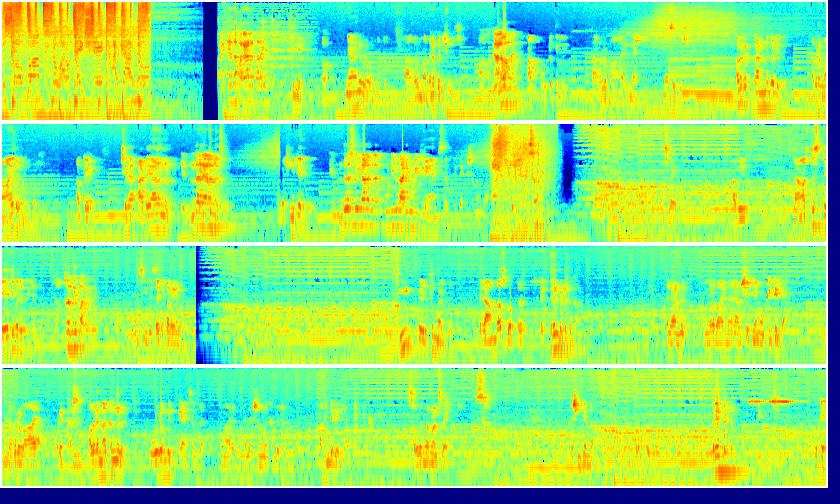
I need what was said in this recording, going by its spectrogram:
Don't slow up, no I don't take shit. I got no എനിക്ക് എന്താ പറയാനുള്ളത്? പറയും. പിന്നെ ഓ ഞാനിവിടെ വന്നിട്ട് താങ്കൾ മകനെ പരിശോധിച്ചു. ആ അതിനാല വന്നേ? ആ കൂട്ടത്തിൽ താങ്കളുടെ ഭാര്യനെ ഞാൻ ശ്രദ്ധിച്ചു. അവരുടെ കണ്ണുകളിൽ അവരുടെ വായ തുറന്നപ്പോൾ ഒക്കെ ചില അടയാളങ്ങൾ എന്തടയാളം വിഷമിക്കരുത്. എന്ത് വിഷമിക്കാതെ കൂട്ടി കാട്ടി കൂട്ടിയിട്ട്? ക്യാൻസറിന്റെ ലക്ഷണങ്ങളാണ്. മനസ്സിലായോ അത് ലാസ്റ്റ് സ്റ്റേജ് വരെ എത്തിയിട്ടുണ്ട്. ഞാൻ സീരിയസ് ആയിട്ട് പറയണം. ഈ എഴുത്തും മയക്കും രാംദാസ് ഡോക്ടർ എത്രയും പെട്ടെന്ന് കാണും. അല്ലാണ്ട് നിങ്ങൾ വായന ആവശ്യമായിട്ട് ഞാൻ നോക്കിയിട്ടില്ല. ഞാൻ അവരുടെ വായ അവരുടെ കണ്ണ് അവരുടെ നഖങ്ങൾ ഓരോന്നിലും ക്യാൻസറിന്റെ മാരകമായ ലക്ഷണങ്ങളെ കണ്ടിട്ടുണ്ട്. അതിന്റെ പേരിലാണ്. സൗദൻ പറഞ്ഞ മനസ്സിലായി? വിഷമിക്കണ്ട ഇത്രയും പെട്ടെന്ന്. ഓക്കെ?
